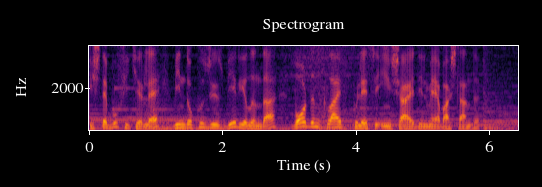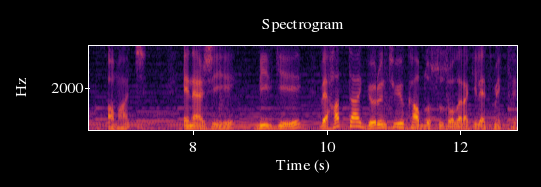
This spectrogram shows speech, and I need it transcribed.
İşte bu fikirle 1901 yılında Wardenclyffe Kulesi inşa edilmeye başlandı. Amaç, enerjiyi, bilgiyi ve hatta görüntüyü kablosuz olarak iletmekti.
